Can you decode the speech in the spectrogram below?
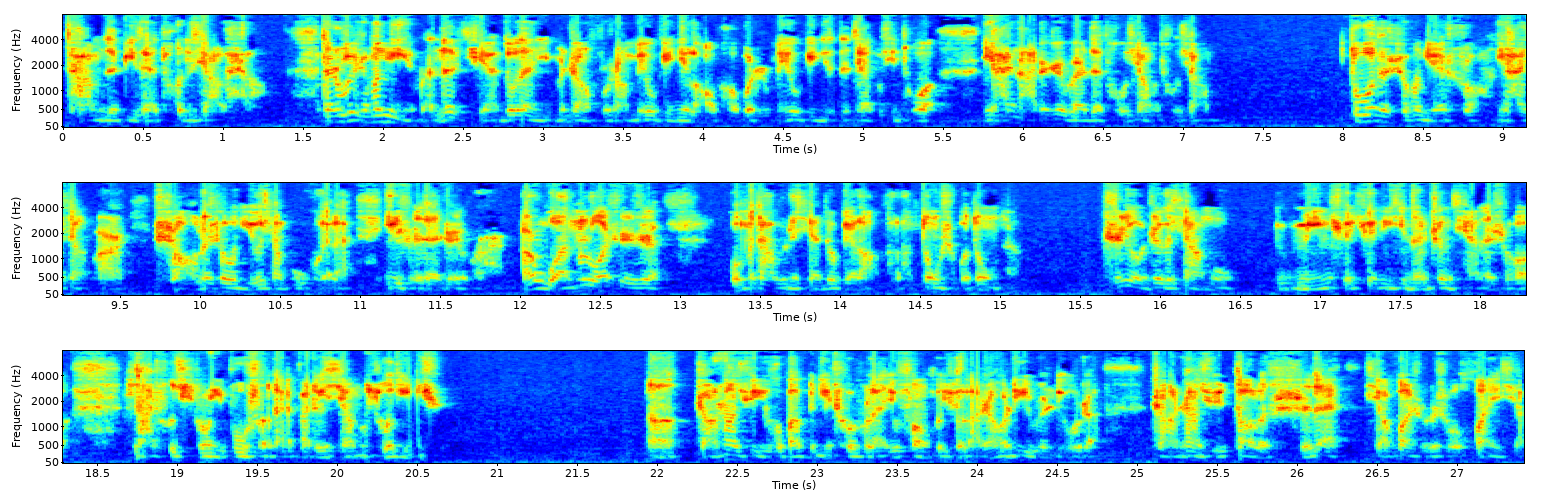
他们的币才存下来了。但是为什么你们的钱都在你们账户上，没有给你老婆或者没有给你的家族信托，你还拿着这边在投项目投项目？多的时候你也爽，你还想玩；少的时候你又想补回来，一直在这玩。而我们罗氏是，我们大部分的钱都给老婆了，动是不动的。只有这个项目明确确定性能挣钱的时候，拿出其中一部分来把这个项目缩进去。啊，涨上去以后把本金抽出来又放回去了，然后利润留着。涨上去到了实在想换手的时候换一下，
